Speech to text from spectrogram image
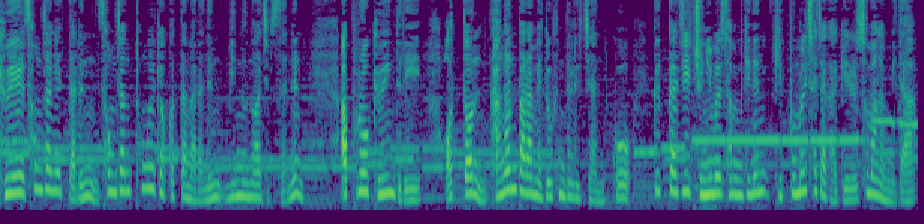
교회의 성장에 따른 성장통을 겪었다 말하는 민누노아 집사는 앞으로 교인들이 어떤 강한 바람에도 흔들리지 않고 끝까지 주님을 섬기는 기쁨을 찾아가길 소망합니다.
